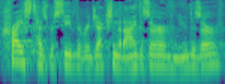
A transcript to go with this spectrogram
Christ has received the rejection that I deserve and you deserve.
